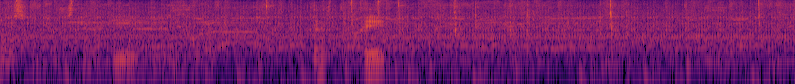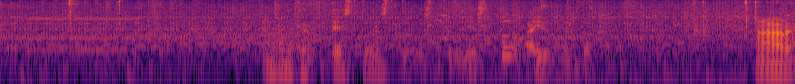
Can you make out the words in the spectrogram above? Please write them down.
Vamos a quitar este de aquí y esto ahí. Vamos a meter esto, esto, esto y esto ahí de momento. A ver.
